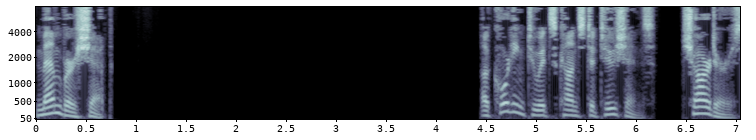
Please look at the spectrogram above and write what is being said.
Membership According to its constitution's charters,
